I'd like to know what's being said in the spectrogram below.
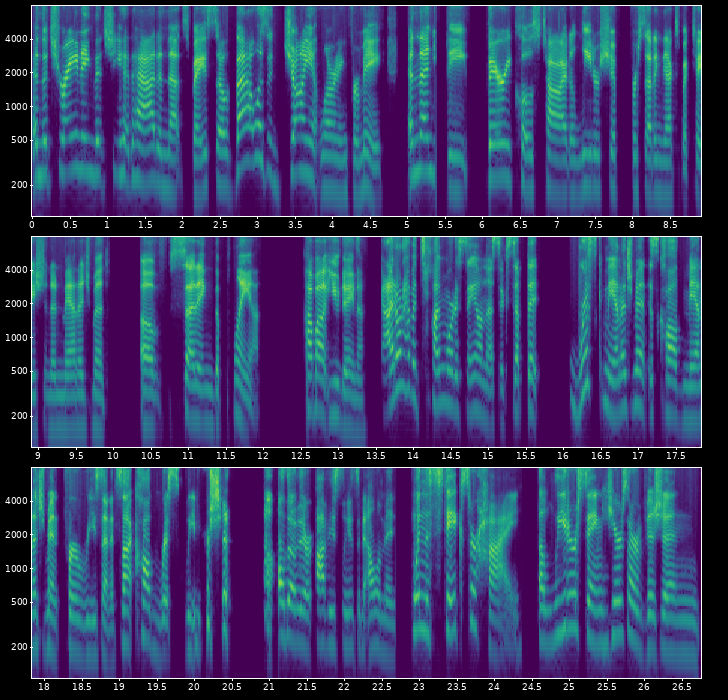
and the training that she had had in that space. So that was a giant learning for me. And then the very close tie to leadership for setting the expectation and management of setting the plan. How about you, Dana? I don't have a ton more to say on this except that risk management is called management for a reason. It's not called risk leadership, although there obviously is an element. When the stakes are high, a leader saying, here's our vision,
